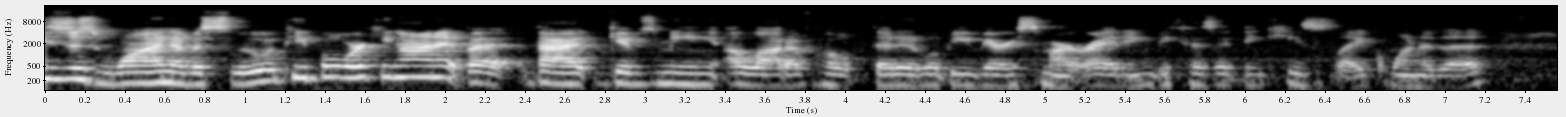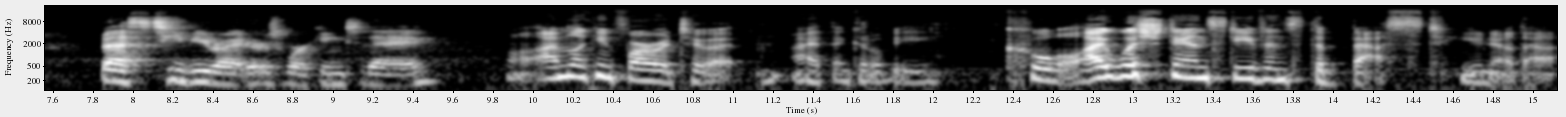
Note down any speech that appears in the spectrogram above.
he's just one of a slew of people working on it, but that gives me a lot of hope that it will be very smart writing because I think he's like one of the best TV writers working today. Well, I'm looking forward to it. I think it'll be cool. I wish Dan Stevens the best. You know that.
